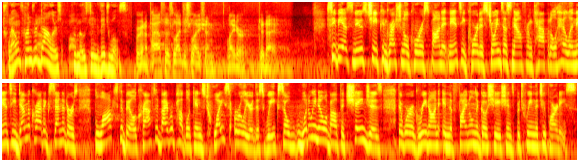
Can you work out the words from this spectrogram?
$1,200 for most individuals. We're going to pass this legislation later today. CBS News chief congressional correspondent Nancy Cordes joins us now from Capitol Hill. And Nancy, Democratic senators blocked the bill crafted by Republicans twice earlier this week. So, what do we know about the changes that were agreed on in the final negotiations between the two parties?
